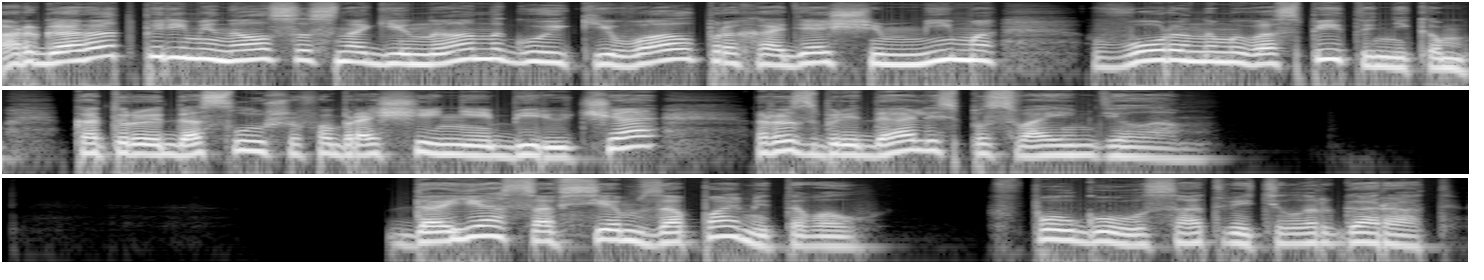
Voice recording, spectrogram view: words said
Аргарат переминался с ноги на ногу и кивал проходящим мимо воронам и воспитанникам, которые, дослушав обращение Бирюча, разбредались по своим делам. «Да я совсем запамятовал», — в полголоса ответил Аргарат.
